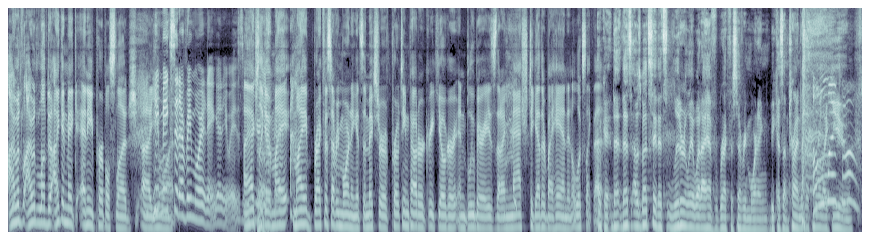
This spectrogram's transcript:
I would I would love to. I can make any purple sludge. Uh, He makes want. it every morning, anyways. I actually do my my breakfast every morning. It's a mixture of protein powder, Greek yogurt, and blueberries that I mash together by hand, and it looks like that. Okay, that, that's. I was about to say that's literally what I have for breakfast every morning because I'm trying to look more Oh like you. gosh!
